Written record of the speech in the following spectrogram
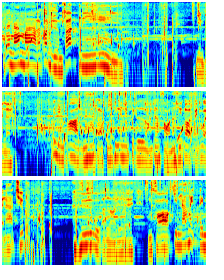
จะได้น้ำมาแล้วก็ดื่มซะนี่เยี่ยมไปเลยก็ยังว่าเลยนะฮะแต่ละคนที่เล่นไม่เป็นหลังจะสอนเอาชีวิตรอดไปด้วยนะฮะชึบฮืออร่อยเลยผมขอกินน้ำให้เต็ม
